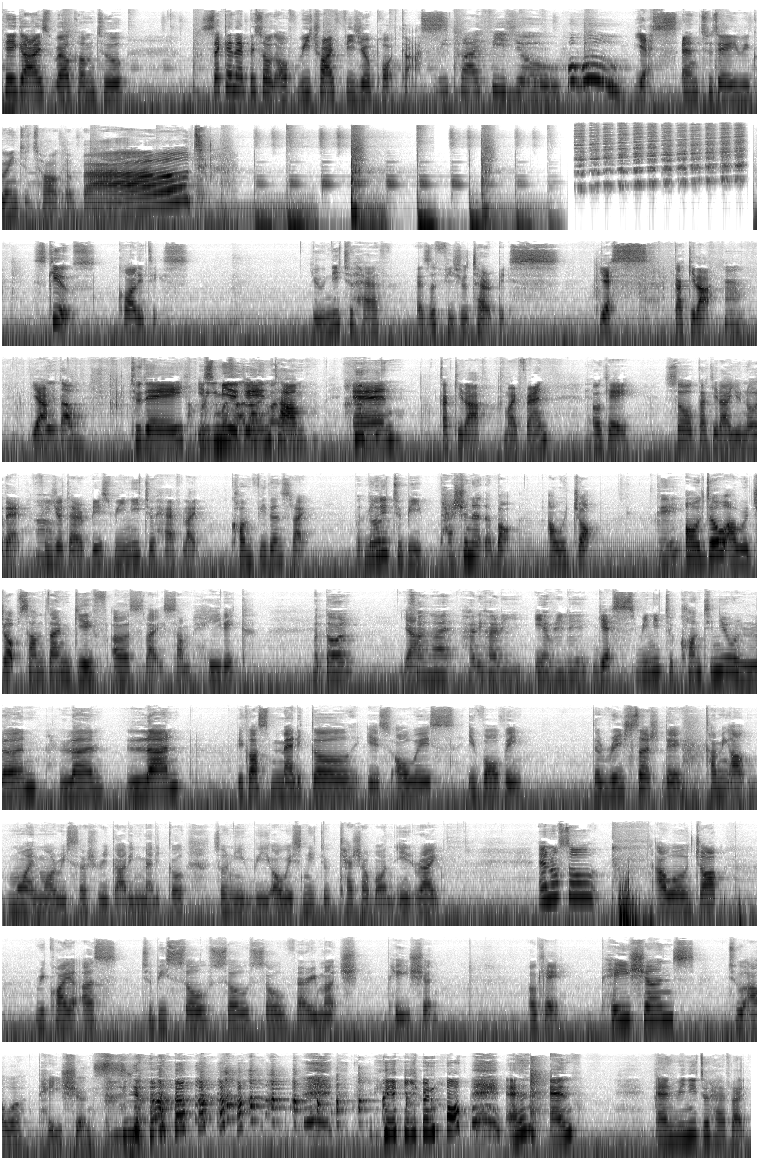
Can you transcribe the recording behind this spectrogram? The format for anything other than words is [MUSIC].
Hey guys, welcome to second episode of We Try Physio podcast. We try physio. Woohoo! Yes, and today we're going to talk about skills, qualities you need to have as a physiotherapist. Yes, Kakila. Hmm. Yeah. Today it's lagi me again, kau Tam, and Kakila, my friend. [LAUGHS] Okay, so Kakila, you know that Ah. physiotherapists we need to have like confidence, right? We need to be passionate about our job. Okay. Although our job sometimes give us like some headache. Betul. Yeah. Sangat hari-hari, everyday. Yes, we need to continue learn, learn, learn, because medical is always evolving. The research they coming out more and more research regarding medical, so we always need to catch up on it, right? And also, our job require us to be so so so very much patient. Okay, patience to our patients. [LAUGHS] [LAUGHS] you know and and and we need to have like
